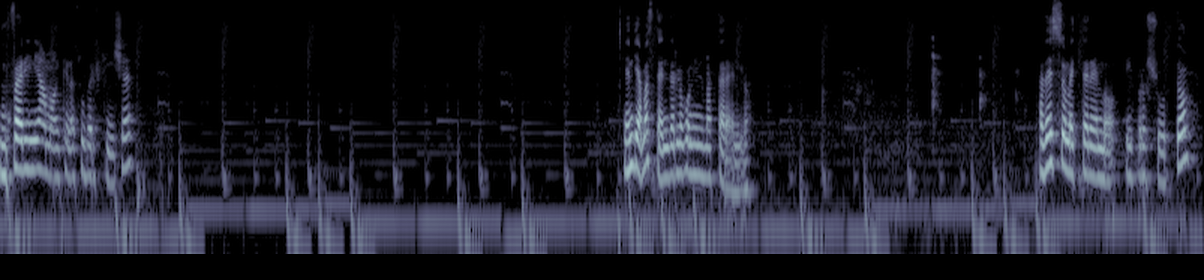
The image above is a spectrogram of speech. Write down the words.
Infariniamo anche la superficie. E andiamo a stenderlo con il mattarello. Adesso metteremo il prosciutto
